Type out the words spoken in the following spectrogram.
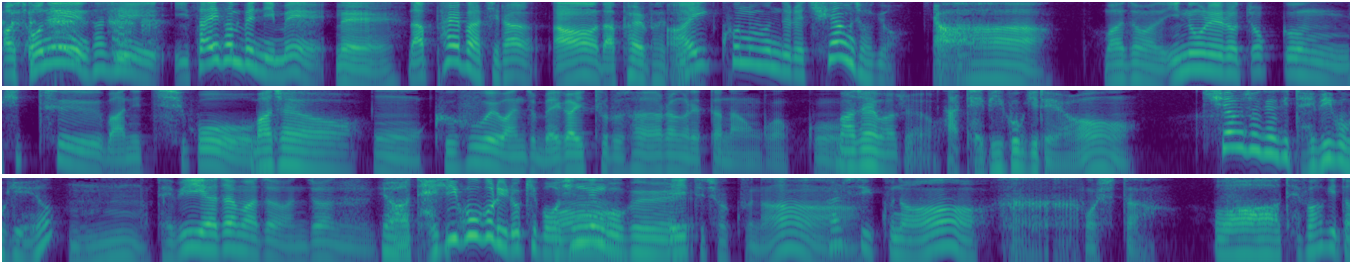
아 저는 사실 이 싸이 선배님의 네. 나팔바지랑 아 나팔바지. 아이콘 분들의 취향 저격. 아 맞아 맞아 이 노래로 조금 히트 많이 치고 맞아요. 어, 그 후에 완전 메가 히트로 사랑을 했다 나온 것 같고 맞아요, 맞아요. 아 데뷔곡이래요 취향 저격이 데뷔곡이에요? 음 데뷔하자마자 완전 야 데뷔곡을 이렇게 멋있는 어, 곡을 데이트 쳤구나 할 수 있구나. 크, 멋있다 와 대박이다.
